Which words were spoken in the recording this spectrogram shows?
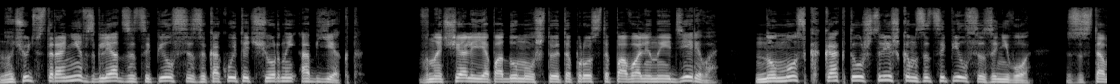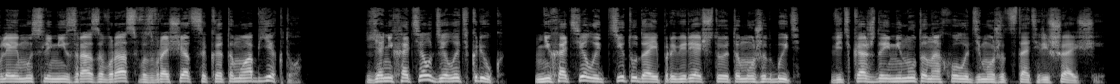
но чуть в стороне взгляд зацепился за какой-то черный объект. Вначале я подумал, что это просто поваленное дерево, но мозг как-то уж слишком зацепился за него, заставляя мыслями из раза в раз возвращаться к этому объекту. Я не хотел делать крюк, не хотел идти туда и проверять, что это может быть, ведь каждая минута на холоде может стать решающей.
